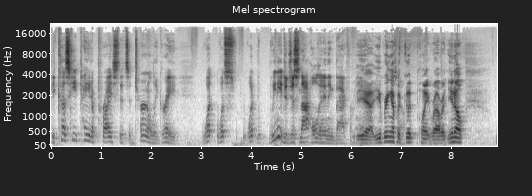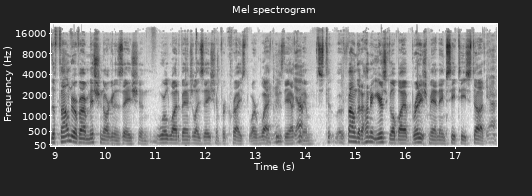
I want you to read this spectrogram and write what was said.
because he paid a price that's eternally great. What what's what we need to just not hold anything back from him. Yeah, you bring up a good point, Robert. You know, the founder of our mission organization, Worldwide Evangelization for Christ, or WEC mm-hmm. is the Yeah. acronym, st- founded 100 years ago by a British man named C.T. Studd. Yeah.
